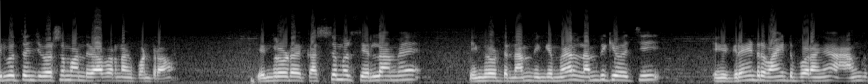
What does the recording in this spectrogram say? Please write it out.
இருபத்தஞ்சி வருஷமாக அந்த வியாபாரம் நாங்கள் பண்ணுறோம் எங்களோட கஸ்டமர்ஸ் எல்லாமே எங்களோட நம்பி எங்கள் மேலே நம்பிக்கை வச்சு எங்கள் கிரைண்டர் வாங்கிட்டு போகிறாங்க அவங்க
